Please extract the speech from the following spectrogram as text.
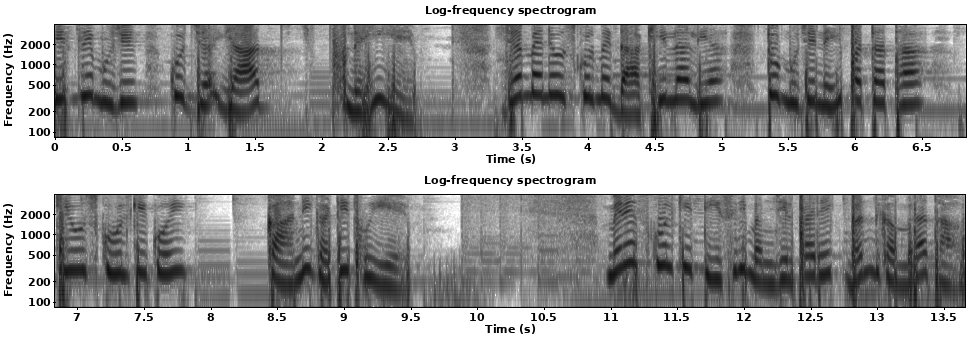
इसलिए मुझे कुछ याद नहीं है। जब मैंने उस स्कूल में दाखिला लिया तो मुझे नहीं पता था कि उस स्कूल की, कोई कहानी घटित हुई है। मेरे स्कूल की तीसरी मंजिल पर एक बंद कमरा था।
